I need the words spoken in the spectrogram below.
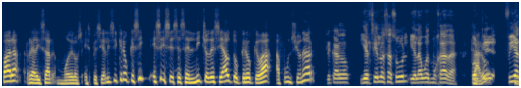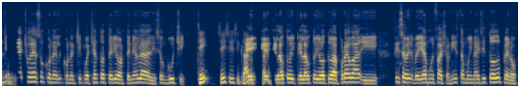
para realizar modelos especiales. Y creo que sí, ese, ese, es el nicho de ese auto, creo que va a funcionar. Ricardo, y el cielo es azul y el agua es mojada. Porque Fiat ya había hecho eso con el, con el 580 anterior, tenía la edición Gucci. Sí, sí, sí, sí, claro. Que, el auto, y que el auto yo lo tuve a prueba y sí se veía muy fashionista, muy nice y todo, pero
